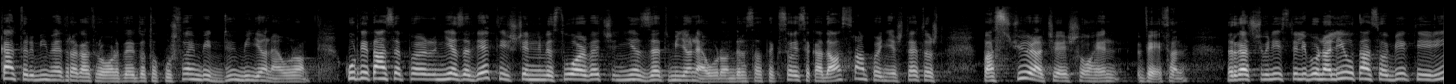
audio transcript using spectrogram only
4000 metra katrorë dhe do të kushtojë mbi 2 milionë euro. Kurti tha se për njëzet vjet ishin qenë investuar veç njëzet milionë euro, ndërsa theksoi se kadastra për një shtet është pasqyra që e shohin veten. Ndërkaq, ministri Liburn Aliu tha se objekti i ri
